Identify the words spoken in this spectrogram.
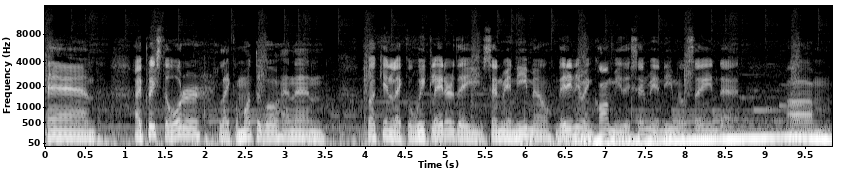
And I placed the order like a month ago, and then fucking like a week later they sent me an email. They didn't even call me. They sent me an email saying that um,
